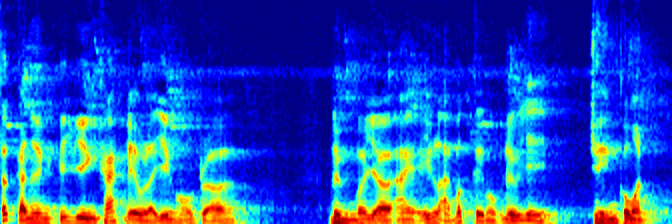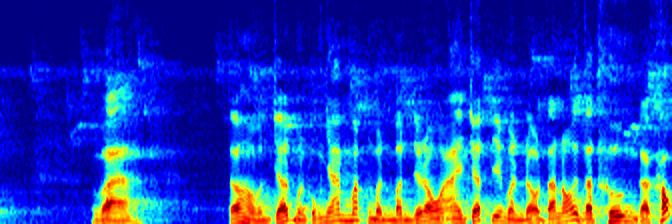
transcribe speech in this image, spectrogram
Tất cả những cái duyên khác đều là duyên hỗ trợ. Đừng bao giờ ai ỷ lại bất kỳ một điều gì, chuyện của mình. Và tới hồi mình chết, mình cũng nhắm mắt mình mình chứ đâu có ai chết với mình đâu. Người ta nói người ta thương, người ta khóc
